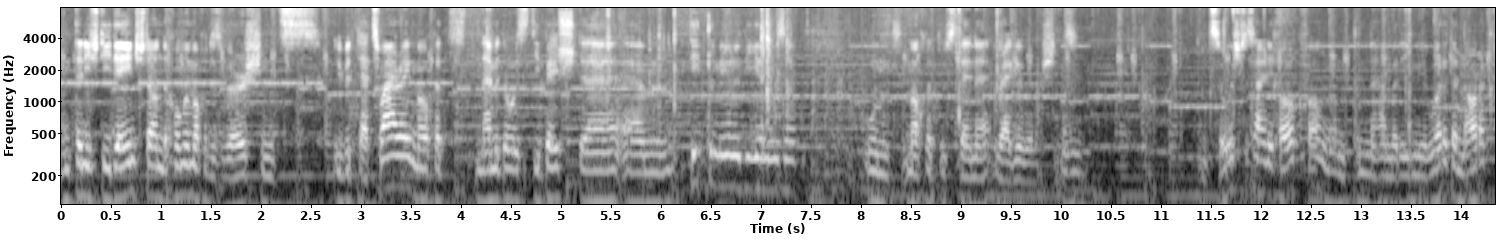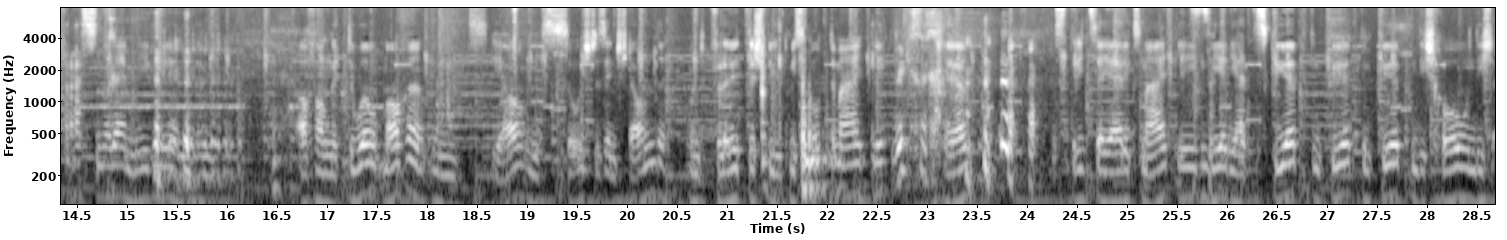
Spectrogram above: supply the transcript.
Und dann ist die Idee entstanden, komm, wir machen das Versions über den Zwei-Ring, machen, nehmen uns die besten ähm, Titelmelodien raus und machen aus diesen Reggae-Versions. Und so ist das eigentlich angefangen. Und dann haben wir irgendwie den Narren gefressen an dem. Irgendwie. Angefangen zu tun und machen. Und ja, und so ist das entstanden. Und die Flöte spielt mein Gottemädchen. Wirklich? Ja. Ein 13-jähriges Mädchen irgendwie, die hat es geübt und geübt und geübt und ist gekommen und ist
